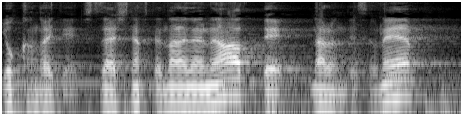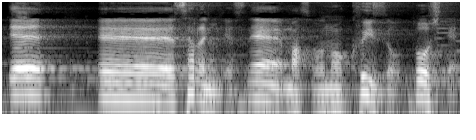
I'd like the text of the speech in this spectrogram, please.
よく考えて出題しなくてはならないなってなるんですよね。で、えーさらにですね、まあそのクイズを通して、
